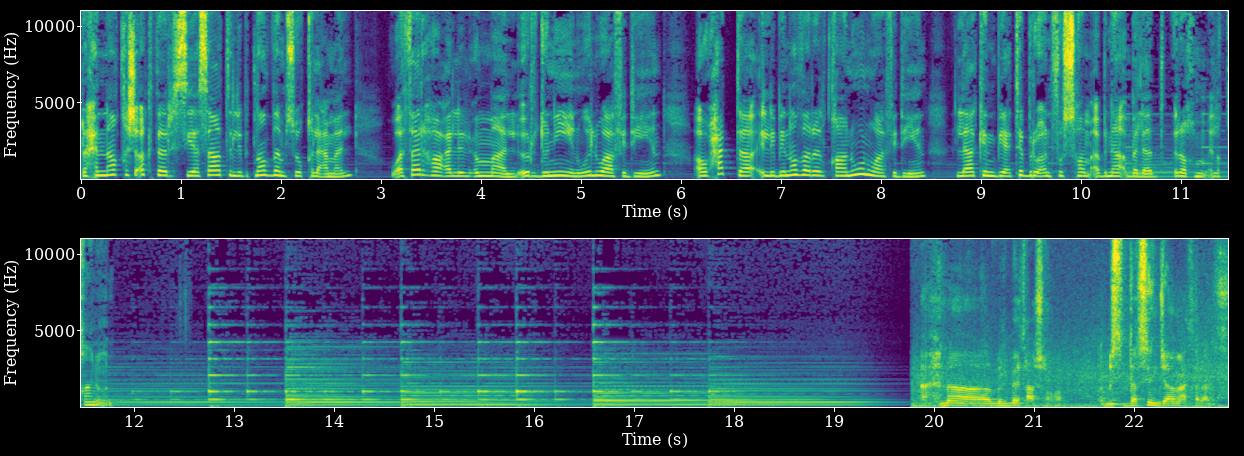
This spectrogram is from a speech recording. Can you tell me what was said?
رح نناقش أكثر السياسات اللي بتنظم سوق العمل وأثرها على العمال الأردنيين والوافدين أو حتى اللي بنظر القانون وافدين لكن بيعتبروا أنفسهم أبناء بلد رغم القانون. إحنا بالبيت عشرة بس دارسين جامعة ثلاث.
